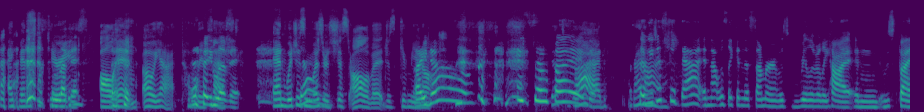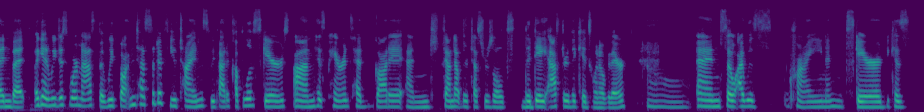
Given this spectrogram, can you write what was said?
I finished the series all in. Oh yeah, totally. Obsessed. I love it. And witches yeah. and wizards, just all of it. Just give me. I know. it's so fun. Right so on. we just did that and that was like in the summer. It was really, really hot and it was fun. But again, we just wore masks, but we've gotten tested a few times. We've had a couple of scares. Um, his parents had got it and found out their test results the day after the kids went over there. Oh. And so I was crying and scared because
